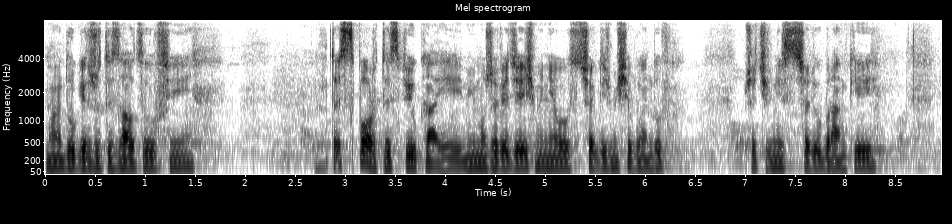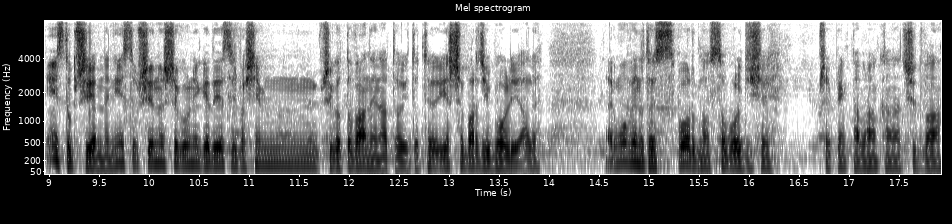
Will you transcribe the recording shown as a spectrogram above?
mają długie wrzuty z autów i to jest sport, to jest piłka i mimo, że wiedzieliśmy, nie ustrzegliśmy się błędów. Przeciwnik strzelił bramki. Nie jest to przyjemne, nie jest to przyjemne szczególnie kiedy jesteś właśnie przygotowany na to i to jeszcze bardziej boli, ale jak mówię, no to jest sport, no Sobol dzisiaj przepiękna bramka na 3-2.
